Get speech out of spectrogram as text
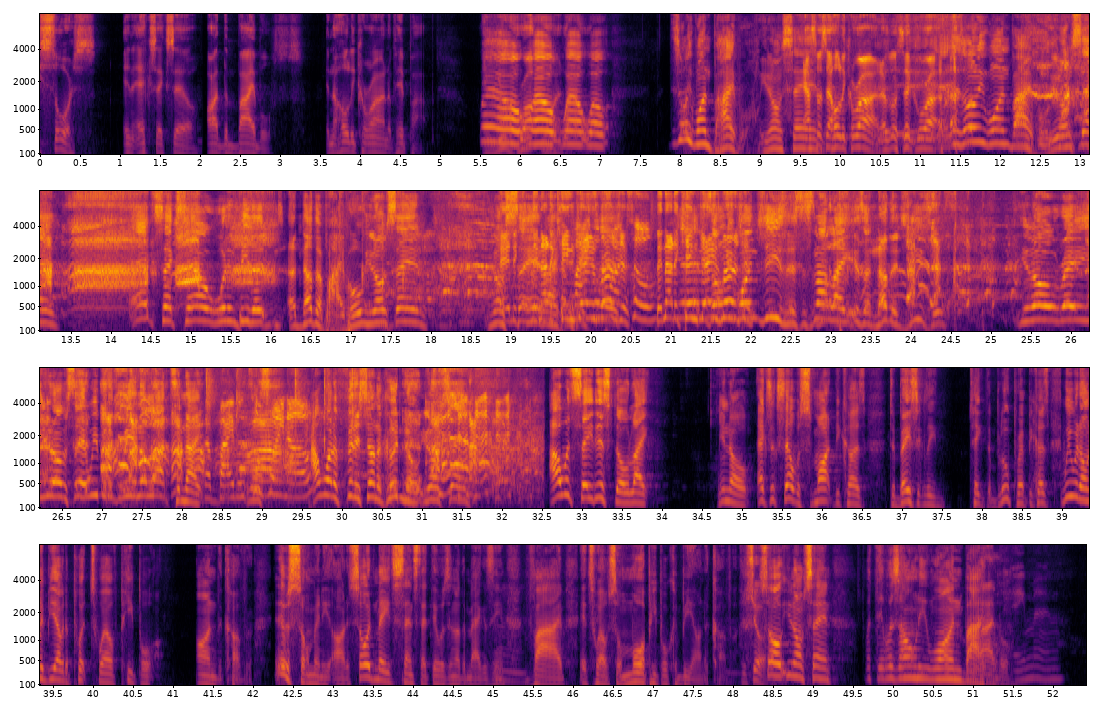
The source in XXL are the Bibles and the Holy Quran of hip hop. Well, well, one. well, well. There's only one Bible. You know what I'm saying? That's what's that Holy Quran. That's what's that Quran. There's only one Bible. You know what I'm saying? XXL wouldn't be the another Bible. You know what I'm saying? You know what I'm saying? They're not Like- the King James version. They're not the Yeah, King there's James only version. one Jesus. It's not like it's another Jesus. You know, Ray. You know what I'm saying? We've been agreeing a lot tonight. The Bible oh. 2.0. I want to finish on a good note. You know what I'm saying? I would say this though, like, you know, XXL was smart because to basically take the blueprint because we would only be able to put 12 people on the cover. And there was so many artists. So it made sense that there was another magazine, mm. Vibe, at 12, so more people could be on the cover. sure. So, you know what I'm saying? But there was only one Bible. Bible. Amen.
